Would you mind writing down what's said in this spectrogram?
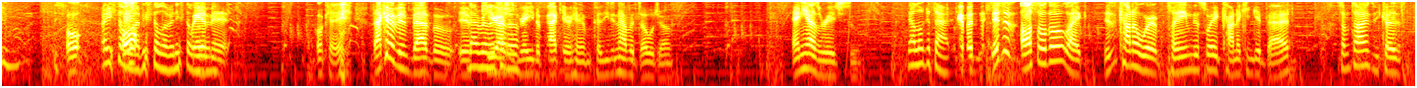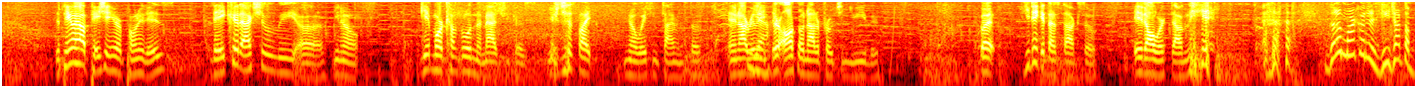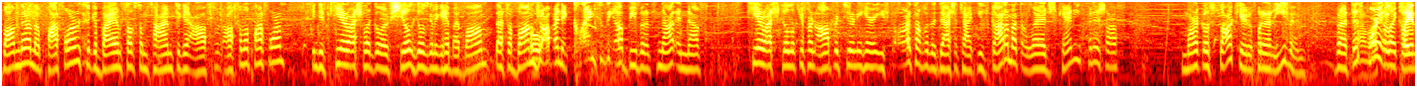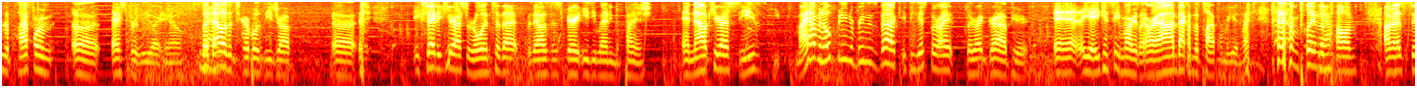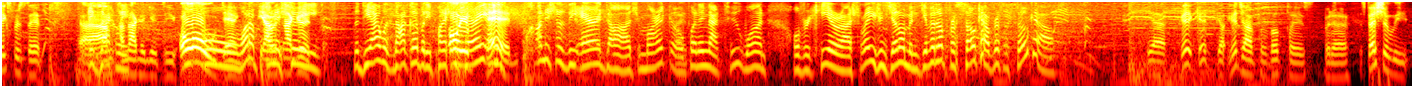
Oh, Oh, he's still Oh! alive, he's still living, he's still wait a minute. Okay, that could have been bad though if That really Kiyarash was ready to back air him because he didn't have a double jump, and he has a rage too. Yeah, look at that. Okay, but th- this is also though like this is kind of where playing this way kind of can get bad sometimes because depending on how patient your opponent is, they could actually uh you know get more comfortable in the match because you're just like you know wasting time and stuff and not really Yeah. they're also not approaching you either. But he did get that stock, so it all worked out in the end. Go to Marco to Z drop the bomb there on the platform so he could buy himself some time to get off off of the platform. And if Kiyarash let go of shield, he was gonna get hit by bomb. That's a bomb Oh. drop and it clanks with the up B, but it's not enough. Kiyarash still looking for an opportunity here. He starts off with a dash attack. He's got him at the ledge. Can he finish off Marco's stock here to put it at even? But at this Uh, point, Marco's like playing the platform uh, expertly right now. But Yeah. that was a terrible Z drop. Uh, expected Kiyarash to roll into that, but that was just very easy landing to punish. And now Kiyarash sees he might have an opening to bring this back if he gets the right the right grab here. And uh, yeah, you can see Mario's like, all right, I'm back on the platform again. Like, I'm playing the Yeah. palms. I'm at six percent. Uh, Exactly. I'm, I'm not gonna give it to you. Oh, Oh, dang. what a Yeah, punish not good. He- The DI was not good, but he punished Oh, the parry and punishes the air dodge. Marco putting that 2-1 over Kiyarash. Ladies and gentlemen, give it up for SoCal versus SoCal. Yeah, good, good, good job for both players, but uh, especially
